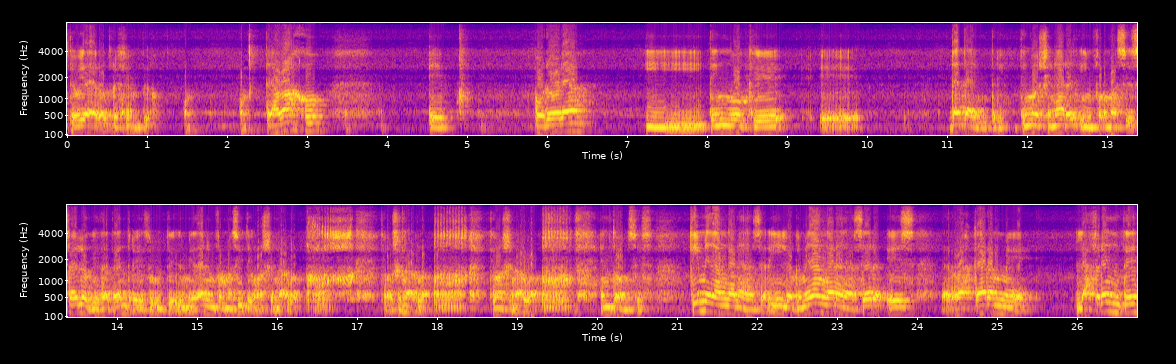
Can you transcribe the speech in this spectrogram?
Te voy a dar otro ejemplo. Trabajo eh, por hora y tengo que eh, data entry, tengo que llenar información. ¿Sabes lo que es data entry? Me dan información y tengo que llenarlo. Tengo que llenarlo. Tengo que llenarlo. Entonces, ¿qué me dan ganas de hacer? Y lo que me dan ganas de hacer es rascarme la frente,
